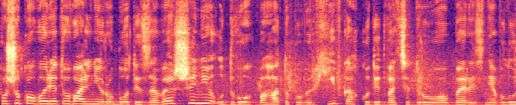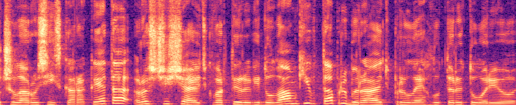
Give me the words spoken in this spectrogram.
Пошуково-рятувальні роботи завершені. У двох багатоповерхівках, куди 22 березня влучила російська ракета, розчищають квартири від уламків та прибирають прилеглу територію.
